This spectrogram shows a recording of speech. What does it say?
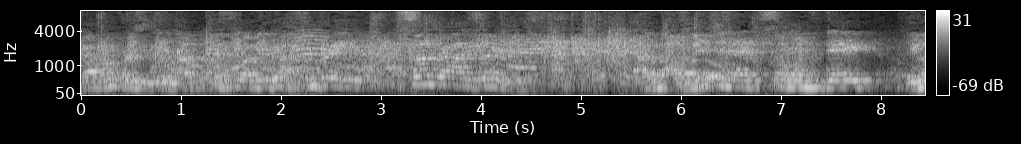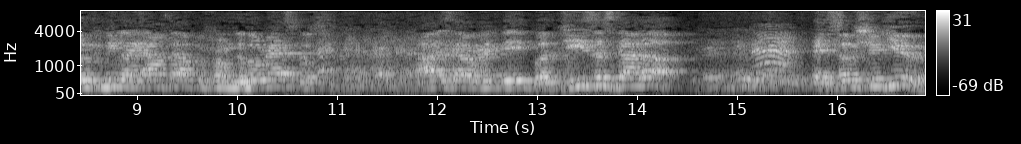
Got one person getting up. Let's go give got some great Sunrise service. I, I mention that to someone today. They looked at me like Alfalfa from the Little Rascals. Eyes got red big, but Jesus got up. And so should you.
